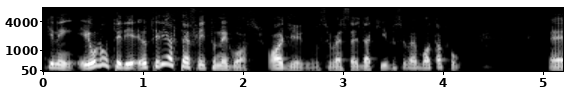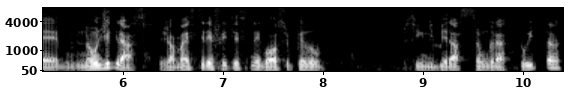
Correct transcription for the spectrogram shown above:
Que nem eu não teria, eu teria até feito o negócio. Ó, Diego, você vai sair daqui, você vai Botafogo. É, não de graça. Jamais teria feito esse negócio pelo assim, liberação gratuita.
